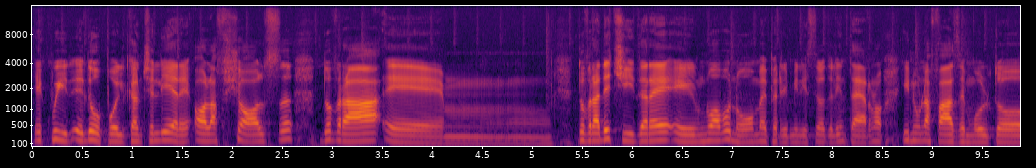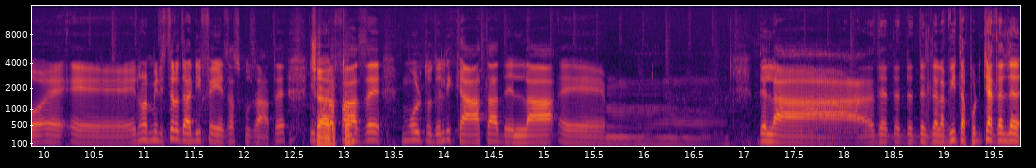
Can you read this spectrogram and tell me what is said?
e qui e dopo il cancelliere Olaf Scholz dovrà, ehm, dovrà decidere un nuovo nome per il Ministero dell'interno in una fase molto eh, eh, no, il Ministero della Difesa scusate in certo. una fase molto delicata della ehm, della, de, de, de, della vita politica, cioè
